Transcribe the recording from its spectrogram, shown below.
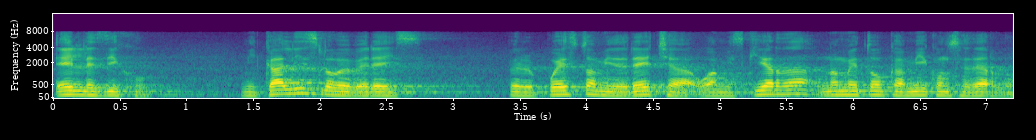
Él les dijo, mi cáliz lo beberéis pero el puesto a mi derecha o a mi izquierda no me toca a mí concederlo.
